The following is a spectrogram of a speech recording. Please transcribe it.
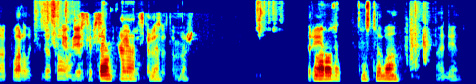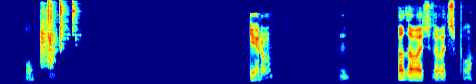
Так, варлоки готовы? Нет, если все Да. Да-да, сразу, да, то да. можно. Три, Ворота расстреляю. один. Геру? Да, давайте, давайте с пола.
